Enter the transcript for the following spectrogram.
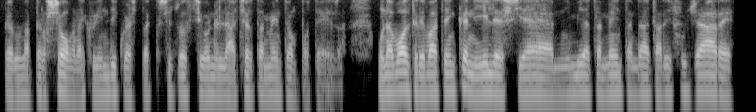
per una persona e quindi questa situazione l'ha certamente un po' tesa. Una volta arrivata in canile si è immediatamente andata a rifugiare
